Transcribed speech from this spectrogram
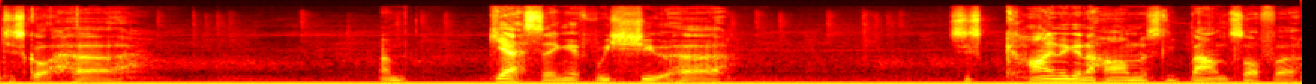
Just got her. I'm guessing if we shoot her, she's kind of going to harmlessly bounce off her.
